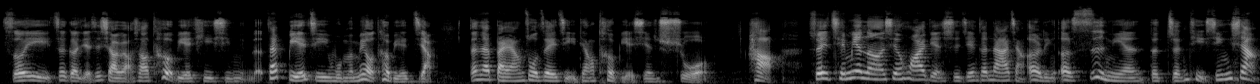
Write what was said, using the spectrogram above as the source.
所以这个也是小雨老师要特别提醒你的。在别集我们没有特别讲，但在白羊座这一集一定要特别先说。好，所以前面呢，先花一点时间跟大家讲二零二四年的整体星象。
